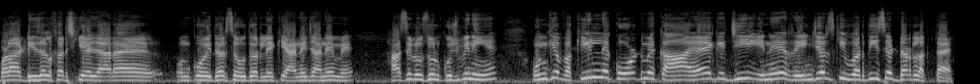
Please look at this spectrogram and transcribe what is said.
बड़ा डीजल खर्च किया जा रहा है उनको इधर से उधर लेके आने जाने में। हासिल उसूल कुछ भी नहीं है। उनके वकील ने कोर्ट में कहा है कि जी, इन्हें रेंजर्स की वर्दी से डर लगता है।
